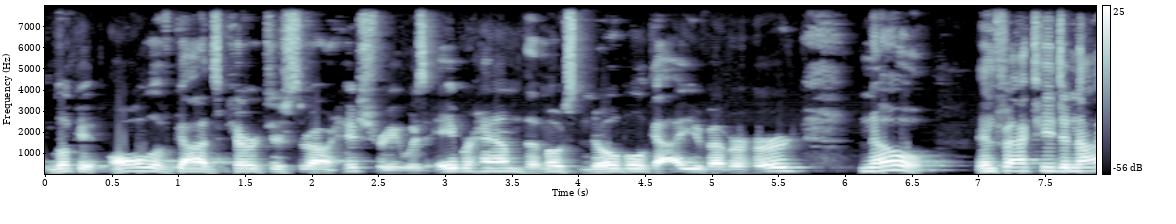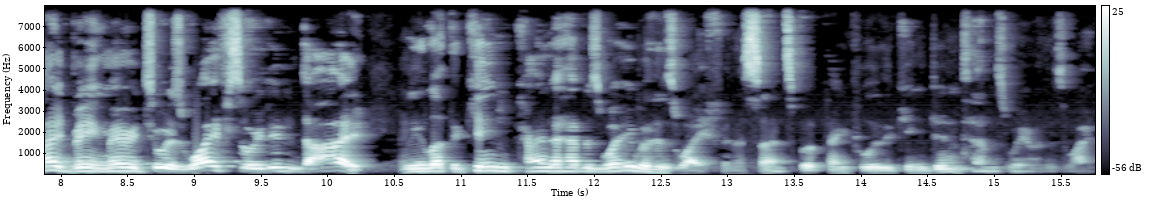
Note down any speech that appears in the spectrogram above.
look at all of God's characters throughout history, was Abraham the most noble guy you've ever heard? No. In fact, he denied being married to his wife so he didn't die. And he let the king kind of have his way with his wife in a sense, but thankfully the king didn't have his way with his wife.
